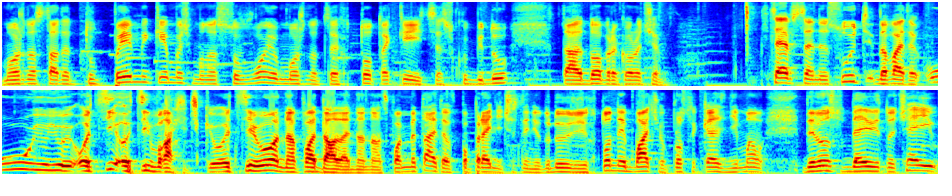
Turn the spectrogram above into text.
можна стати тупим якимось, можна совою, можна це хто такий, це скубіду. Та добре, коротше. Це все не суть. Давайте. Ой-ой-ой, оці оці вашечки, оці о нападали на нас. Пам'ятаєте, в попередній частині, друзі, хто не бачив, просто я знімав 99 ночей.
